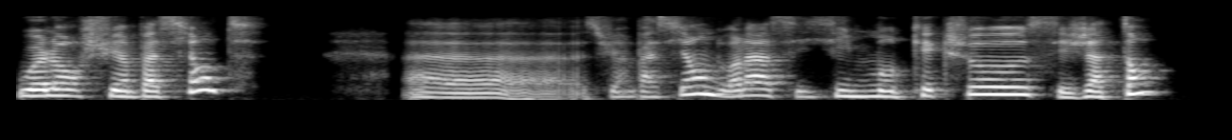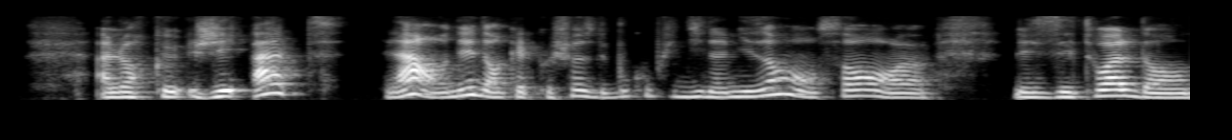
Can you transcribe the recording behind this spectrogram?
Ou alors je suis impatiente, euh, je suis impatiente, voilà, s'il me manque quelque chose, c'est j'attends, alors que j'ai hâte. Là, on est dans quelque chose de beaucoup plus dynamisant, on sent euh, les étoiles dans,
